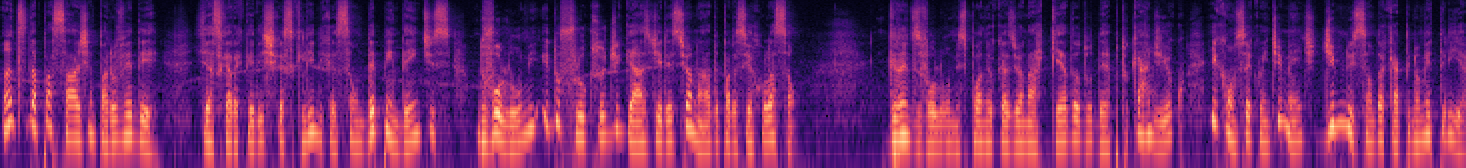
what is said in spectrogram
antes da passagem para o VD, e as características clínicas são dependentes do volume e do fluxo de gás direcionado para a circulação. Grandes volumes podem ocasionar queda do débito cardíaco e, consequentemente, diminuição da capnometria.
